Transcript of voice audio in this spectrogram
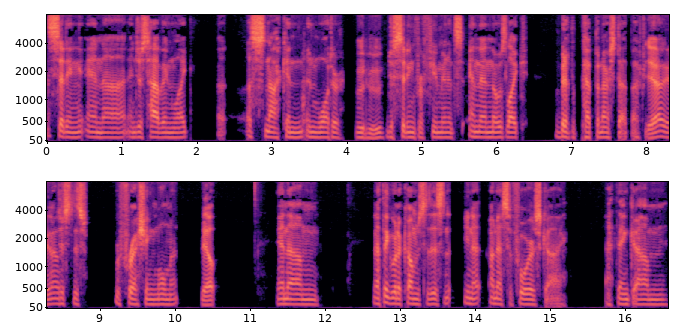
sitting and uh, and just having like a, a snack and, and water, Mm-hmm. just sitting for a few minutes, and then there was like a bit of a pep in our step after Yeah, yeah. just this refreshing moment. Yep. And um, and I think when it comes to this, you know, Onesiphorus guy, I think um,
